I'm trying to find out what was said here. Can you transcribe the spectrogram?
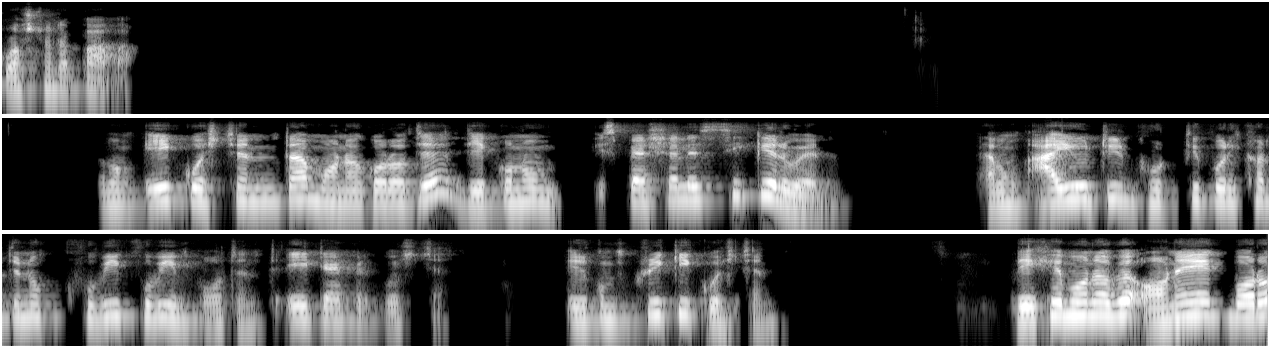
প্রশ্নটা পাবা। এবং এই কোয়েশ্চেনটা মনে করো যে, যেকোনো স্পেশালি সিকেরওয়েল এবং আইওটির ভর্তি পরীক্ষার জন্য খুবই, খুবই ইম্পোর্টেন্ট এই টাইপের কোয়েশ্চেন। এরকম ট্রিকি কোয়েশ্চেন। দেখে মনে হবে অনেক বড়।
